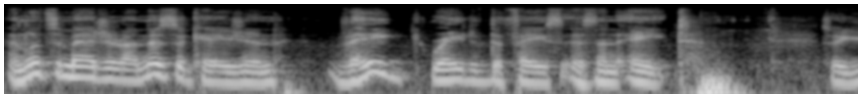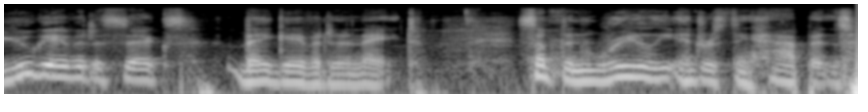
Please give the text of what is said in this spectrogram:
And let's imagine on this occasion, they rated the face as an 8. So you gave it a 6, they gave it an 8. Something really interesting happens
